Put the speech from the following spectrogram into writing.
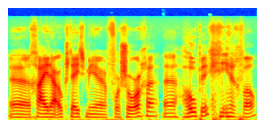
uh, ga je daar ook steeds meer voor zorgen, uh, hoop ik in ieder geval.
